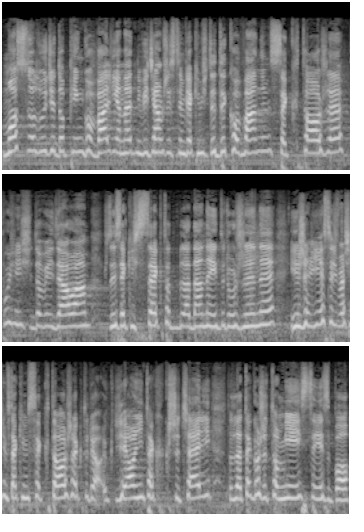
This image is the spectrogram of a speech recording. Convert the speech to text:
mocno ludzie dopingowali. Ja nawet nie wiedziałam, że jestem w jakimś dedykowanym sektorze. Później się dowiedziałam, że to jest jakiś sektor dla danej drużyny. Jeżeli jesteś właśnie w takim sektorze, który, gdzie oni tak krzyczeli, to dlatego, że to miejsce jest, bo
